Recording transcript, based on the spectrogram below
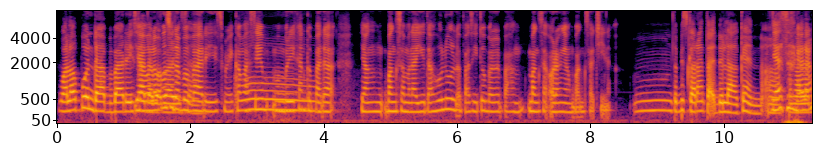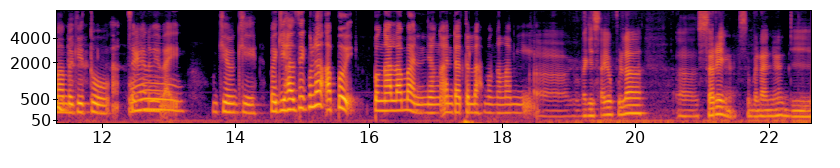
Walaupun dah berbaris Ya, dah walaupun buat sudah barisan. berbaris, mereka masih Oh. memberikan kepada yang bangsa Melayu dahulu, lepas itu baru bang- bangsa orang yang bangsa Cina. Hmm, tapi sekarang tak adalah kan uh, Ya, sekarang- pengalaman begitu. Ah, sekarang lebih baik. Okey, okey. Bagi Haziq pula, apa pengalaman yang anda telah mengalami? Uh, bagi saya pula uh, sering sebenarnya di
